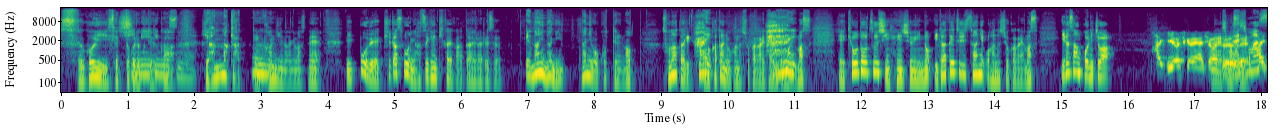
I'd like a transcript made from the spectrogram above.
すごい説得力というか、ね、やんなきゃっていう感じになりますね、うん、一方で岸田総理に発言機会が与えられずえ何何何が起こってるの？そのあたり、はい、この方にお話を伺いたいと思います、はい、えー、共同通信編集員の井田哲司さんにお話を伺います。井田さんこんにちははい、よろしくお願いします。お願いします。はい、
